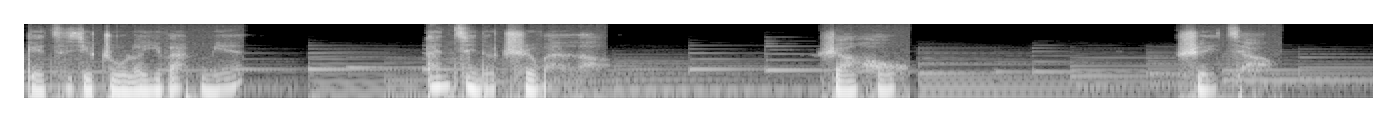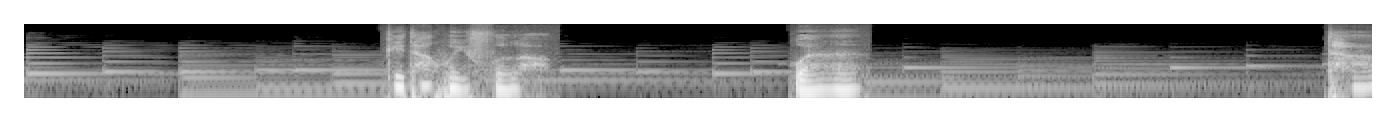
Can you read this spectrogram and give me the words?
给自己煮了一碗面安静的吃完了然后睡觉。给他回复了晚安。他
